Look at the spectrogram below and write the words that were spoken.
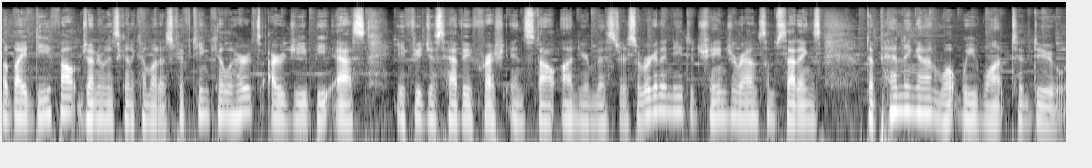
but by default, generally it's going to come out as 15 kilohertz RGBS if you just have a fresh install on your MiSTer. So we're going to need to change around some settings depending on what we want to do.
